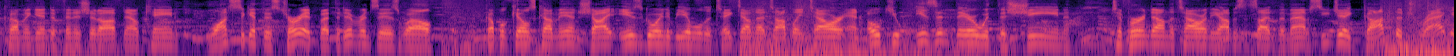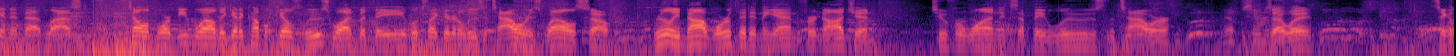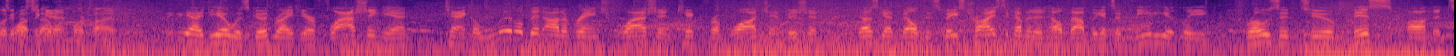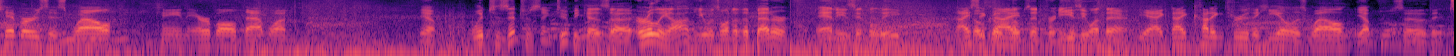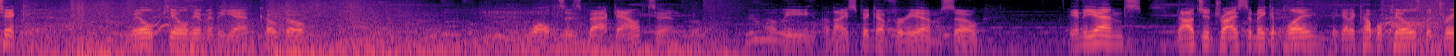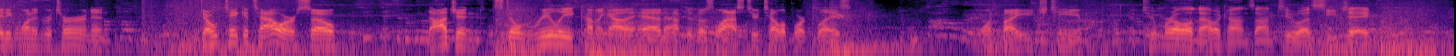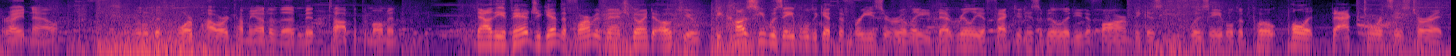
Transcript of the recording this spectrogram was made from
coming in to finish it off. Now Cain wants to get this turret, but the difference is, well, a couple kills come in. Shy is going to be able to take down that top lane tower, and Ohq isn't there with the Sheen to burn down the tower on the opposite side of the map. CJ got the dragon in that last teleport. Meanwhile, they get a couple kills, lose one, but they looks like they're going to lose a tower as well. So really not worth it in the end for Najin. Two for one, except they lose the tower. Yep, seems that way. Let's take a Let's look at this again. one more time. I think the idea was good right here. Flashing in, tank a little bit out of range, flash and kick from Watch. Ambition does get melted. Space tries to come in and help out, but gets immediately frozen to miss on the Tibbers as well. Cain airballed that one. Yep. Which is interesting too, because uh, early on he was one of the better Annies in the league. Nice Coco ignite. comes in for an easy one there. Yeah, ignite cutting through the heal as well. Yep. So the tick will kill him in the end. Coco waltzes back out, and that'll be a nice pickup for him. So in the end, Najin tries to make a play. They get a couple kills, but trading one in return, and don't take a tower. So Najin still really coming out ahead after those last two teleport plays. One by each team. Two Morellonomicons onto uh, CJ right now. A little bit more power coming out of the mid and top at the moment. Now the advantage again, the farm advantage going to Ohq because he was able to get the freeze early. That really affected his ability to farm because he was able to pull, pull it back towards his turret,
